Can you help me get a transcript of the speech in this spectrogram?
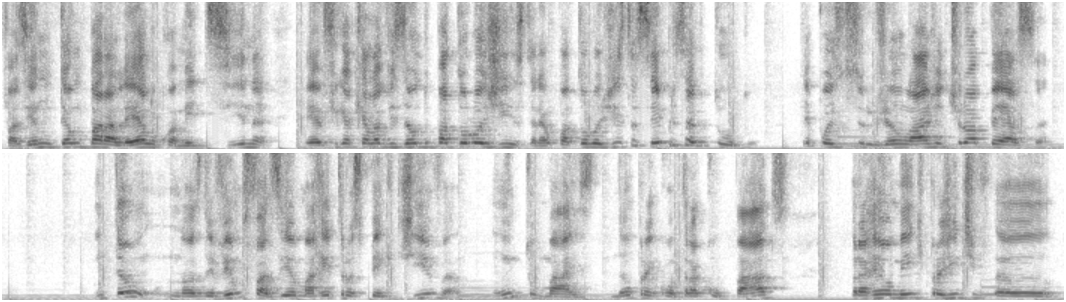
Fazendo até um paralelo com a medicina, é, fica aquela visão do patologista, né? O patologista sempre sabe tudo. Depois o cirurgião lá já tirou a peça. Então, nós devemos fazer uma retrospectiva muito mais, não para encontrar culpados, para realmente para a gente uh,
